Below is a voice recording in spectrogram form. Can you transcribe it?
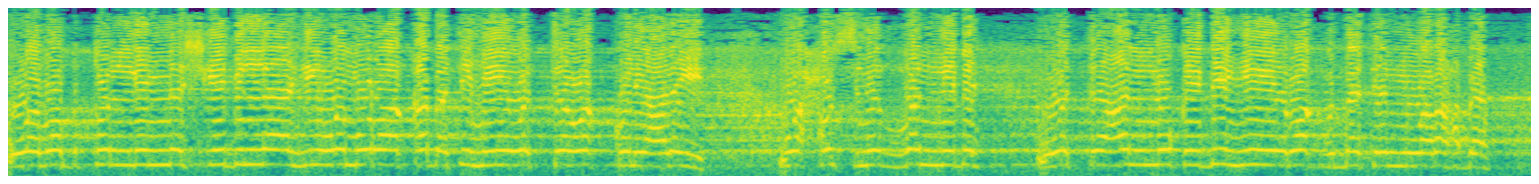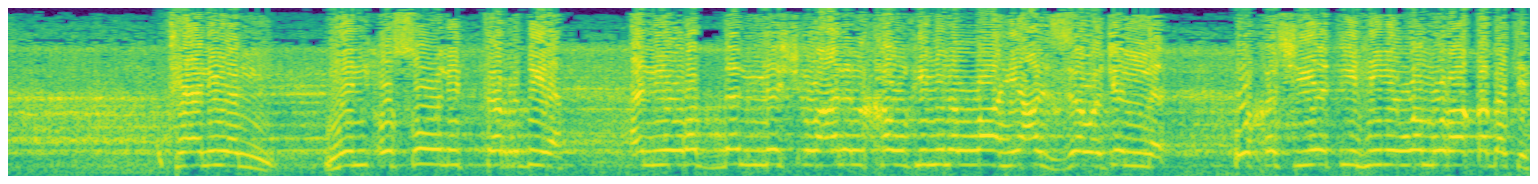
وضبط للنشء بالله ومراقبته والتوكل عليه وحسن الظن به والتعلق به رغبة ورهبة. ثانيا من أصول التربية أن يربى النشء على الخوف من الله عز وجل وخشيته ومراقبته.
